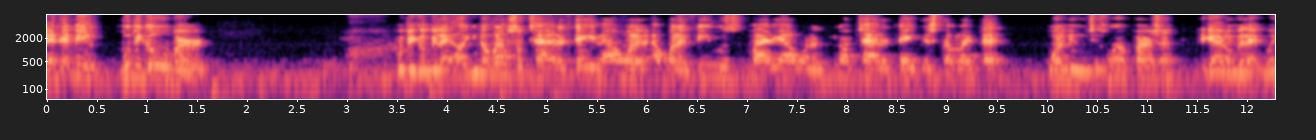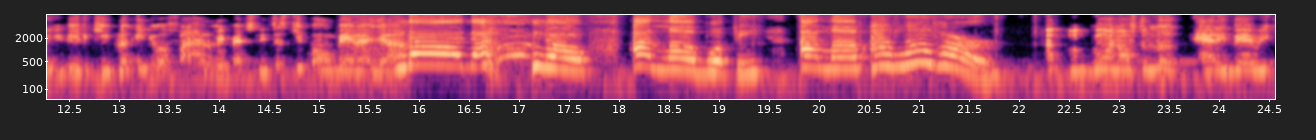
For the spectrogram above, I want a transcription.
Let that be Whoopi Goldberg. Whoopi gonna be like, oh, you know what? I'm so tired of dating. I want to, I want to be with somebody. I want to, you know, I'm tired of dating and stuff like that. Want to be with just one person. The guy gonna be like, well, you need to keep looking. You'll find them eventually. Just keep on being that young. No, no, no. I love Whoopi. I love, I love her. I'm, I'm going off the look. Halle Berry,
